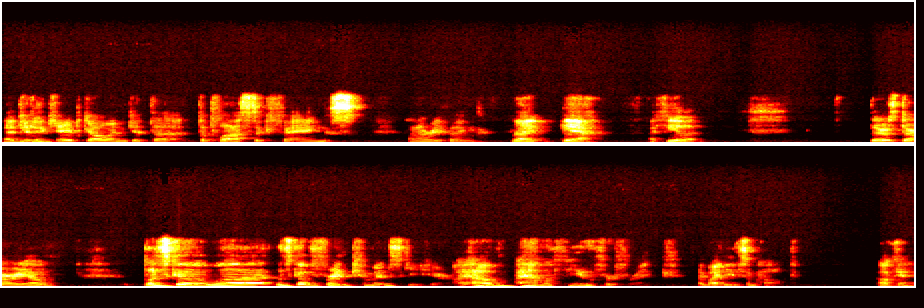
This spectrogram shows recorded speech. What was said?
That'd be Get the good. cape going, get the the plastic fangs and everything. Right? Yeah, I feel it. There's Dario. Let's go. Uh, let's go Frank Kaminsky here. I have I have a few for Frank. I might need some help. Okay,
